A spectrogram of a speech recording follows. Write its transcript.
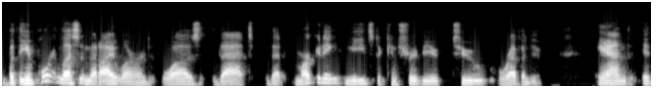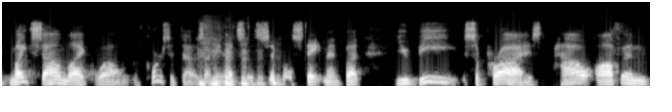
But the important lesson that i learned was that that marketing needs to contribute to revenue. And it might sound like well of course it does. I mean that's a simple statement but you'd be surprised how often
